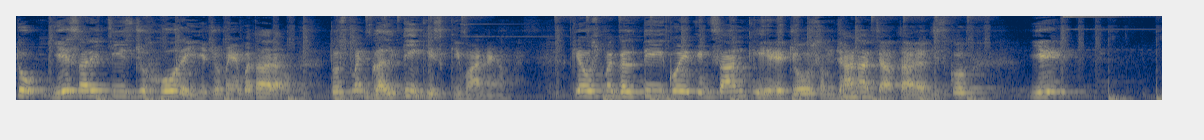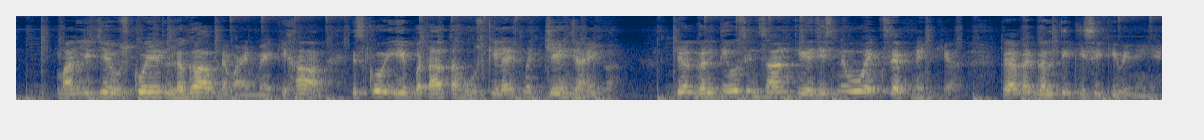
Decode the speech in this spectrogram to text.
तो ये सारी चीज़ जो हो रही है, जो मैं बता रहा हूँ तो उसमें गलती किसकी माने हम? क्या उसमें गलती कोई एक इंसान की है जो समझाना चाहता है, जिसको ये मान लीजिए उसको ये लगा अपने माइंड में कि हाँ इसको ये बताता हूँ, उसकी लाइफ में चेंज आएगा। क्या गलती उस इंसान की है जिसने वो एक्सेप्ट नहीं किया? तो यहाँ पे गलती किसी की भी नहीं है।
